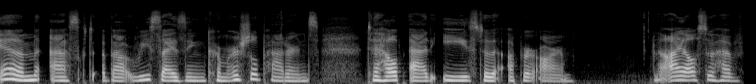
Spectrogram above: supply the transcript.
M asked about resizing commercial patterns to help add ease to the upper arm. Now, I also have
